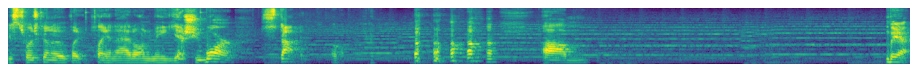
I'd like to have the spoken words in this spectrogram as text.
is Twitch gonna like play an ad on me? Yes, you are. Stop it. Okay. um. But yeah,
